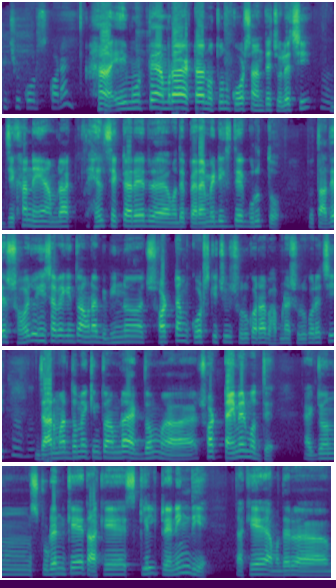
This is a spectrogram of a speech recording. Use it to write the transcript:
কিছু কোর্স করান? হ্যাঁ এই মুহূর্তে আমরা একটা নতুন কোর্স আনতে চলেছি যেখানে আমরা হেলথ সেক্টরের আমাদের প্যারামেডিক্সদের গুরুত্ব তো তাদের সহযোগ হিসাবে কিন্তু আমরা বিভিন্ন শর্ট টার্ম কোর্স কিছু শুরু করার ভাবনা শুরু করেছি। যার মাধ্যমে কিন্তু আমরা একদম শর্ট টাইমের মধ্যে একজন স্টুডেন্টকে তাকে স্কিল ট্রেনিং দিয়ে তাকে আমাদের আম,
